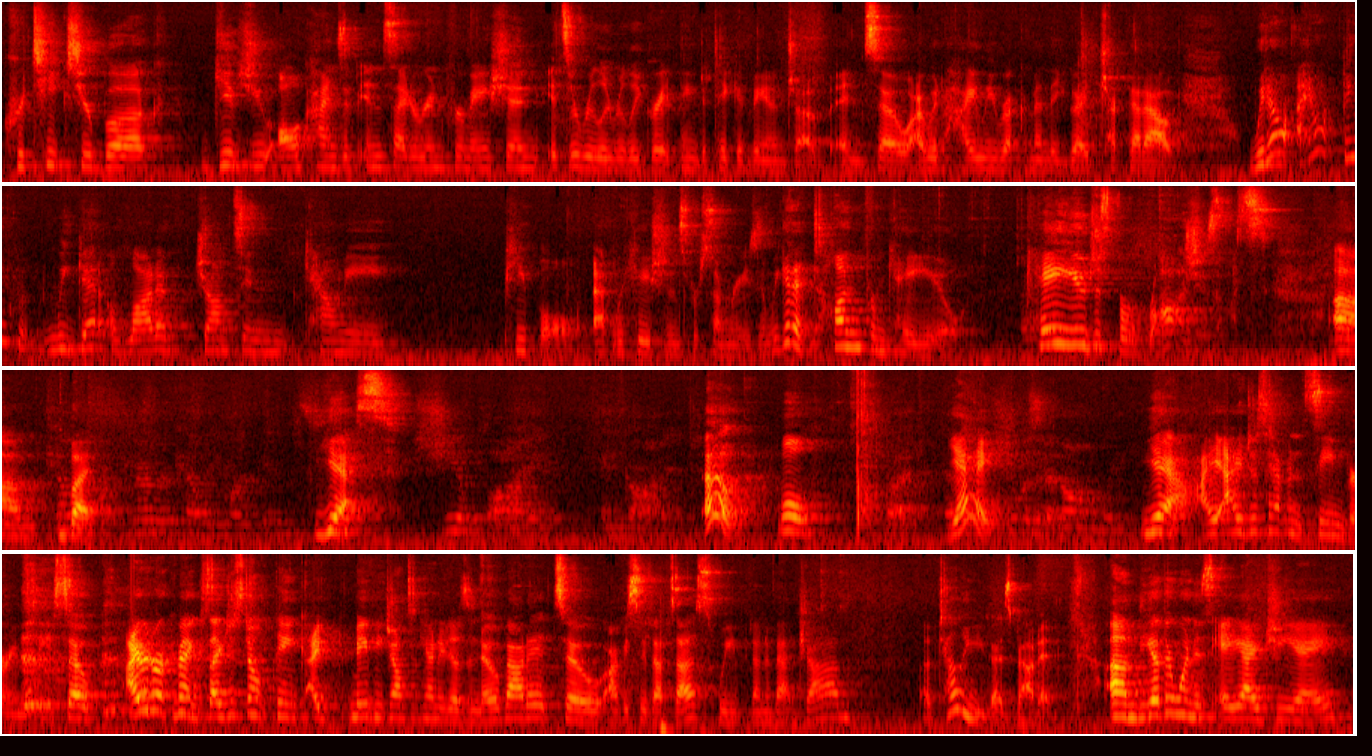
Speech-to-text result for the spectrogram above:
critiques your book, gives you all kinds of insider information. It's a really, really great thing to take advantage of. And so I would highly recommend that you guys check that out. We don't, I don't think we get a lot of Johnson County people applications for some reason. We get a ton from KU. KU just barrages us. Um, but? Yes. She applied and got it, Oh, well, but. Yay. She was an anomaly. Yeah, I, I just haven't seen very many. So I would recommend because I just don't think I maybe Johnson County doesn't know about it. So obviously that's us. We've done a bad job of telling you guys about it. Um, the other one is AIGA.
